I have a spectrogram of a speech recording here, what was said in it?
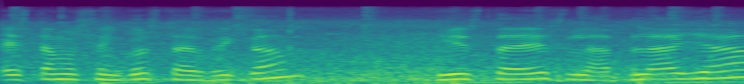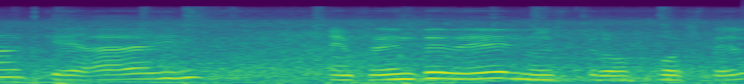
Estamos en Costa Rica y esta es la playa que hay enfrente de nuestro hostel,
